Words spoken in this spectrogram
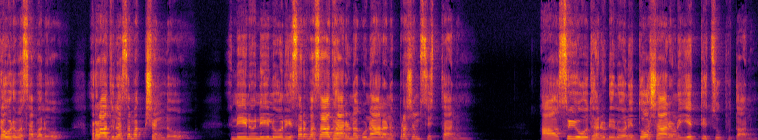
కౌరవ సభలో రాజుల సమక్షంలో నేను నీలోని సర్వసాధారణ గుణాలను ప్రశంసిస్తాను. ఆ సుయోధనుడిలోని దోషాలను ఎత్తి చూపుతాను.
